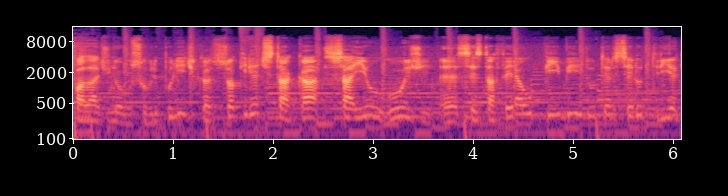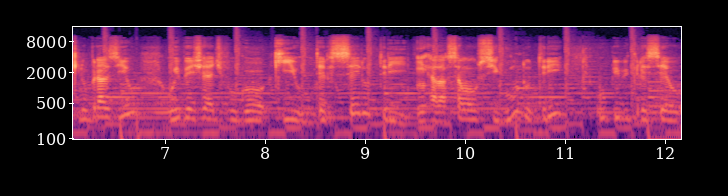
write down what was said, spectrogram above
falar de novo sobre política, só queria destacar, saiu hoje, é, sexta-feira, o PIB do terceiro TRI aqui no Brasil. O IBGE divulgou que o terceiro TRI, em relação ao segundo TRI, o PIB cresceu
